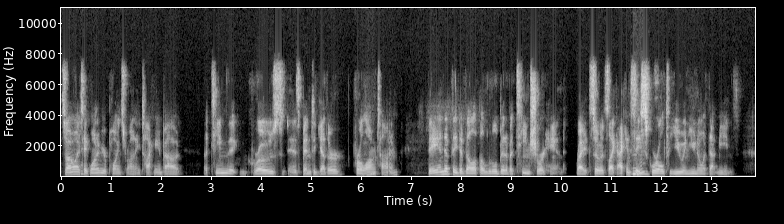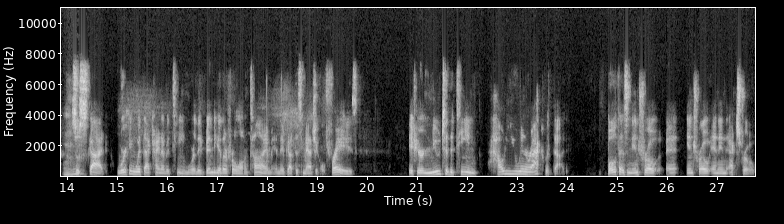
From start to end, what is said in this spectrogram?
So I want to take one of your points, Ronnie, talking about a team that grows has been together for a mm-hmm. long time. They end up they develop a little bit of a team shorthand, right? So it's like I can say mm-hmm. squirrel to you and you know what that means. Mm-hmm. So, Scott, working with that kind of a team where they've been together for a long time and they've got this magical phrase, if you're new to the team, how do you interact with that, both as an intro, uh, intro and an extro?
